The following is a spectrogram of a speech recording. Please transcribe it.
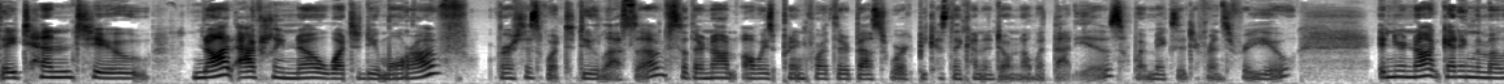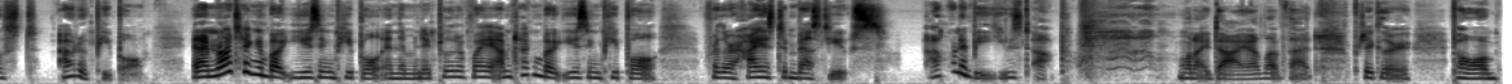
They tend to not actually know what to do more of versus what to do less of. So they're not always putting forth their best work because they kind of don't know what that is, what makes a difference for you. And you're not getting the most out of people. And I'm not talking about using people in the manipulative way, I'm talking about using people for their highest and best use. I want to be used up. when I die. I love that particular poem.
